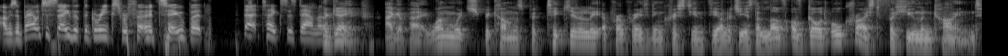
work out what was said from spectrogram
I was about to say that the Greeks referred to, but that takes us down. A, Agape, agape, one which becomes particularly appropriated in Christian theology is the love of God or Christ for humankind.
